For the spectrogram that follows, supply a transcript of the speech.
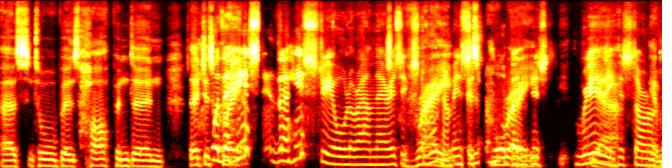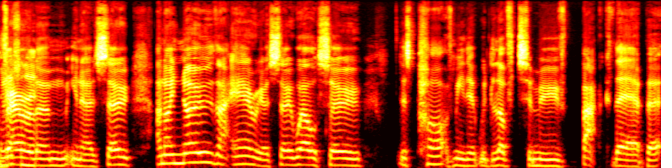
uh, St Albans, Harpenden. They're just well, the, great. his- the history all around there is extraordinary. I mean. St It's Albans great. is really Yeah. historical. you know, isn't it? Verulam, you know. So, and I know that area so well. So, there's part of me that would love to move back there, but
